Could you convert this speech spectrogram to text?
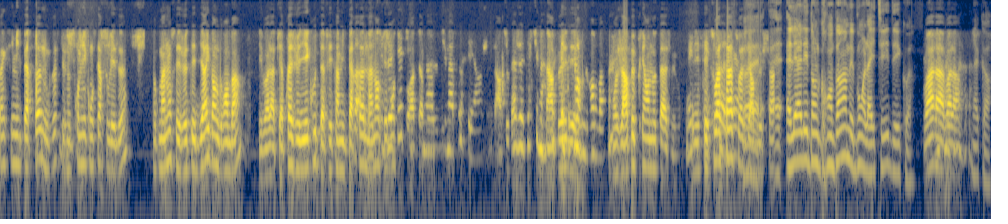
5-6 000 personnes. Donc ça, c'était notre premier concert tous les deux. Donc Manon s'est jetée direct dans le grand bain. Et voilà. Puis après, je lui ai dit, écoute, t'as fait 5000 personnes. Bah, Maintenant, c'est bon, tu pourras faire tu m'as- des- tu m'as poussé hein. je C'est un peu- t'ai pas jeté tu m'as poussé aidé. dans le grand bain Moi, je l'ai un peu pris en otage, mais bon. Mais c'est soit ça, soit je garde le chat. elle- est allée dans le grand bain, mais bon, elle a été aidée, quoi. Voilà, voilà. D'accord.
